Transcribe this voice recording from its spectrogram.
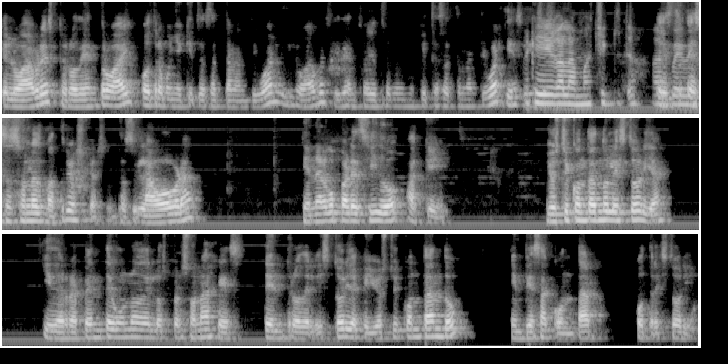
que lo abres, pero dentro hay otra muñequita exactamente igual, y lo abres y dentro hay otra muñequita exactamente igual. Y que llega la más chiquita. Al Esas son las matrioshkas. Entonces, la obra tiene algo parecido a que yo estoy contando la historia y de repente uno de los personajes dentro de la historia que yo estoy contando empieza a contar otra historia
